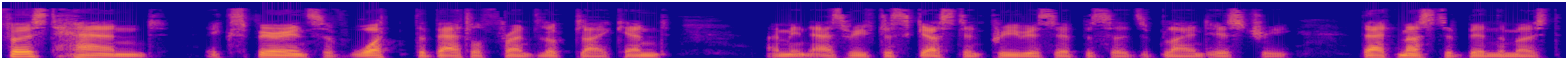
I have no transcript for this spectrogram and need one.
firsthand experience of what the battlefront looked like. And I mean, as we've discussed in previous episodes of Blind History, that must have been the most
